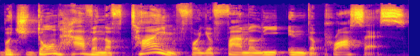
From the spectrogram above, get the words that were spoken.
but you don't have enough time for your family in the process.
